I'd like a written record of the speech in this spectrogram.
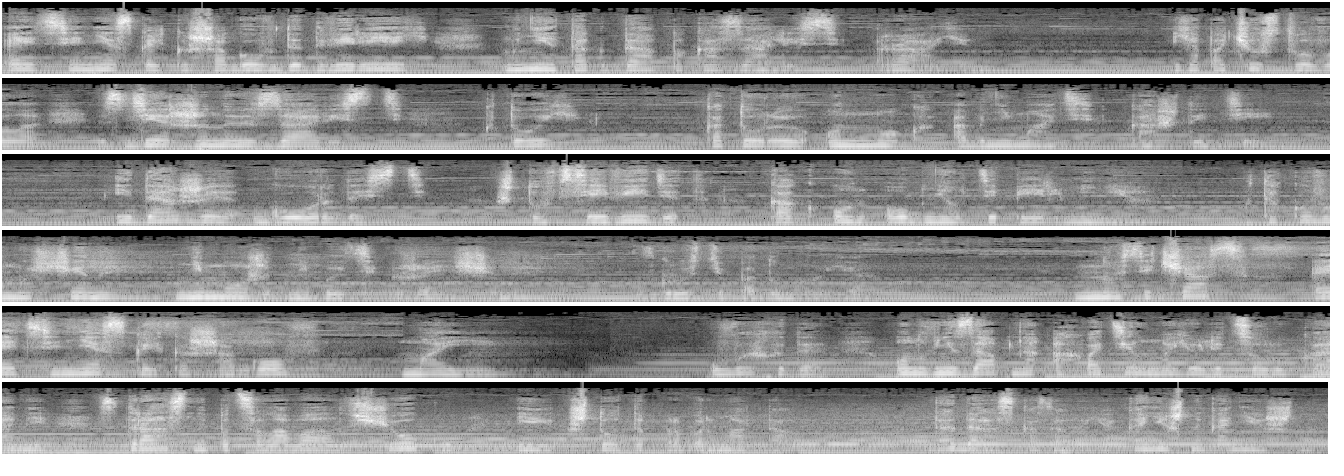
Эти несколько шагов до дверей мне тогда показались раем. Я почувствовала сдержанную зависть к той, которую он мог обнимать каждый день, и даже гордость что все видят, как он обнял теперь меня, такого мужчины не может не быть женщины, с грустью подумала я. Но сейчас эти несколько шагов мои. У выхода он внезапно охватил мое лицо руками, страстно поцеловал в щеку и что-то пробормотал. «Да-да», — сказала я, — «конечно, конечно».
